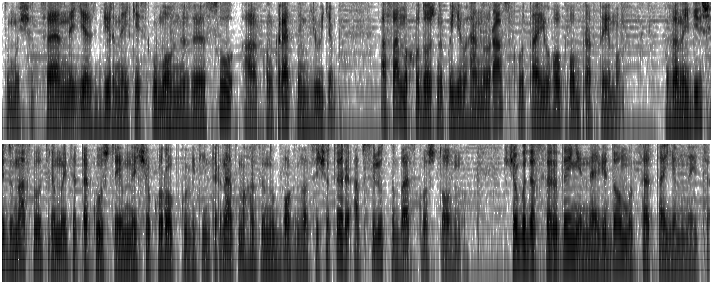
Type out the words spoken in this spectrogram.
тому що це не є збір на якесь умовне ЗСУ, а конкретним людям, а саме художнику Євгену Равську та його побратимам. За найбільший донат ви отримаєте таку ж таємничу коробку від інтернет-магазину Box24 абсолютно безкоштовно. Що буде всередині, невідомо, це таємниця.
